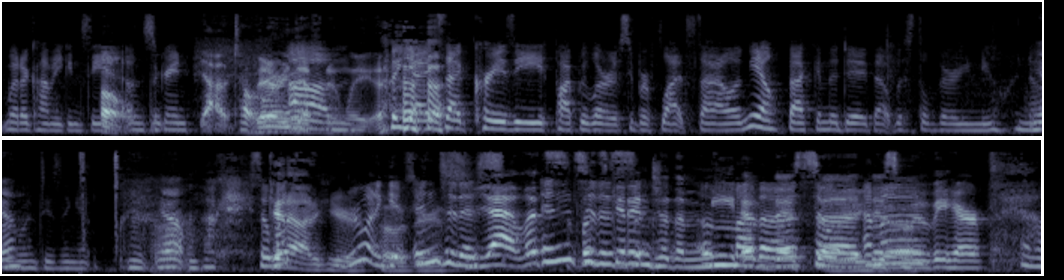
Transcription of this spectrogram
Murakami. You can see Oh. it on screen. Yeah, totally. Very Um, definitely. but yeah, it's that crazy, popular, super flat style, and you know, back in the day, that was still very new, and no Yeah. everyone's using it. yeah. Okay, so Get let's- outta here, We want to get into this. Yeah, let's into let's this get into the meat mother. of this So, uh, Emma, this movie here. Emma,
